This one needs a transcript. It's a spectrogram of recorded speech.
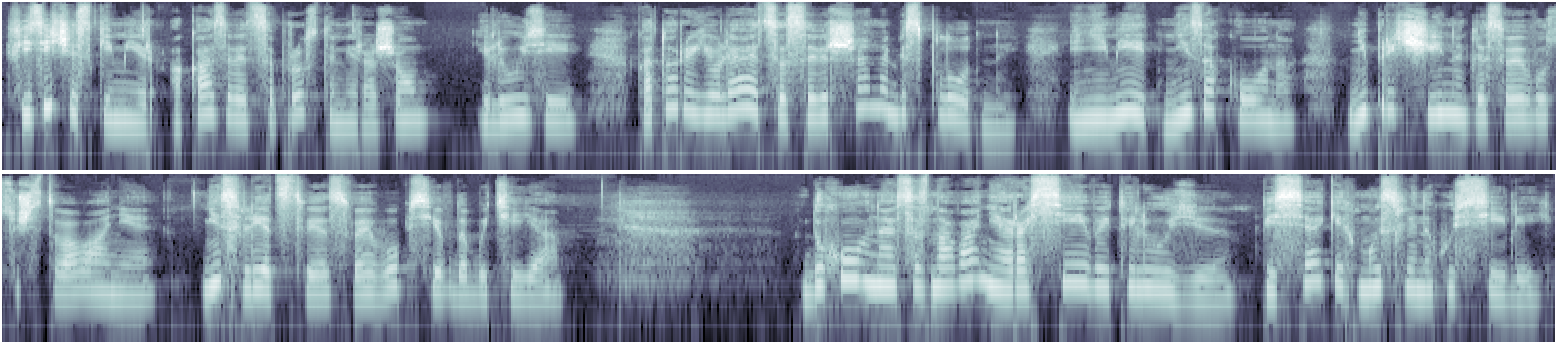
Физический мир оказывается просто миражом, иллюзией, которая является совершенно бесплодной и не имеет ни закона, ни причины для своего существования, ни следствия своего псевдобытия. Духовное осознавание рассеивает иллюзию, без всяких мысленных усилий,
